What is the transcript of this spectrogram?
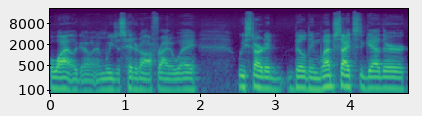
a while ago, and we just hit it off right away. We started building websites together,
